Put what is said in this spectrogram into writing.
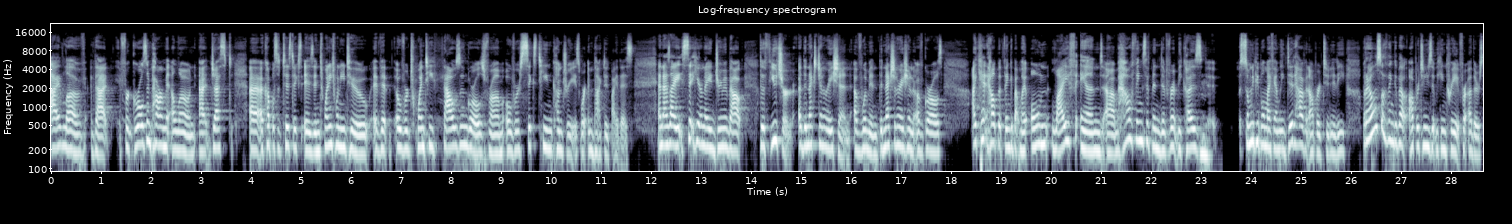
I love that for girls empowerment alone, just uh, a couple statistics is in 2022 that over 20,000 girls from over 16 countries were impacted by this. And as I sit here and I dream about the future, the next generation of women, the next generation of girls, I can't help but think about my own life and um, how things have been different because mm so many people in my family did have an opportunity, but I also think about opportunities that we can create for others.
